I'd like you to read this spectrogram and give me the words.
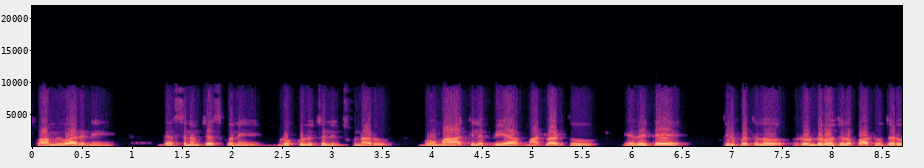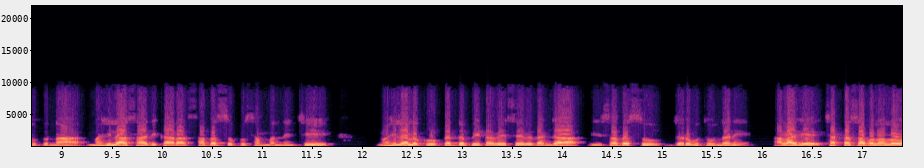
స్వామివారిని దర్శనం చేసుకొని మొక్కులు చెల్లించుకున్నారు. భూమా అఖిలప్రియ మాట్లాడుతూ ఏదైతే తిరుపతిలో రెండు రోజుల పాటు జరుగుతున్న మహిళా సాధికార సదస్సుకు సంబంధించి మహిళలకు పెద్దపీట వేసే విధంగా ఈ సదస్సు జరుగుతుందని అలాగే చట్టసభలలో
